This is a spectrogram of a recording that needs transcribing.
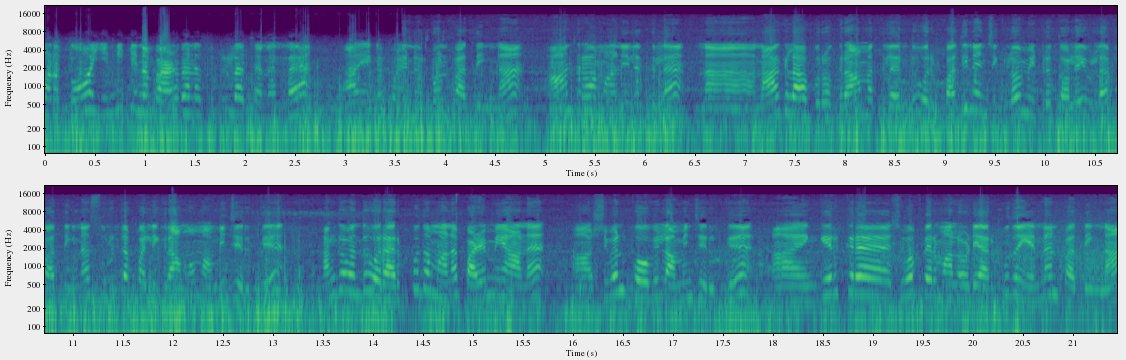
வணக்கம். இன்னைக்கு நம்ம அழகான சுற்றுலா சேனல்ல எங்க போயிருக்கோம்னு பாத்தீங்கன்னா ஆந்திரா மாநிலத்துல நாகலாபுரம் கிராமத்துல இருந்து ஒரு பதினஞ்சு கிலோமீட்டர் தொலைவில் பாத்தீங்கன்னா சுருட்டப்பள்ளி கிராமம் அமைஞ்சிருக்கு. அங்க வந்து ஒரு அற்புதமான பழமையான சிவன் கோவில் அமைஞ்சிருக்கு. இங்கே இங்க இருக்கிற சிவபெருமாளோடைய அற்புதம் என்னன்னு பார்த்தீங்கன்னா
